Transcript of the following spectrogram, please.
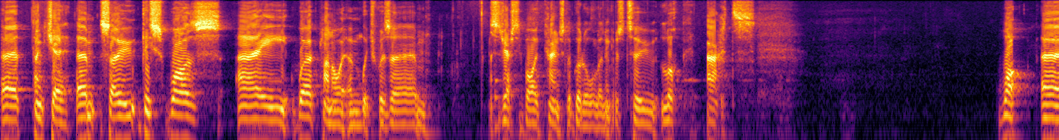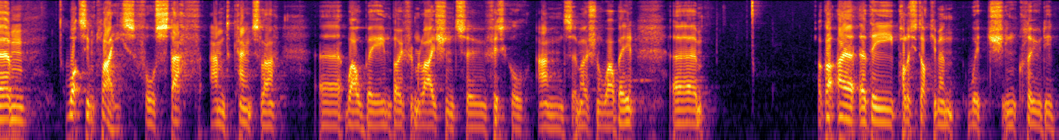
Uh, thank you, Chair. Um, so this was a work plan item which was um, suggested by Councillor Goodall and it was to look at what um, what's in place for staff and councillor uh, well-being, both in relation to physical and emotional well-being. Um, I got uh, uh, the policy document which included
